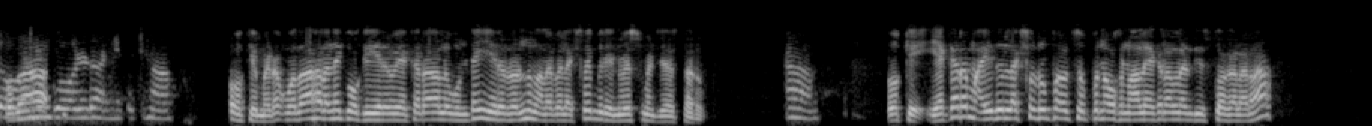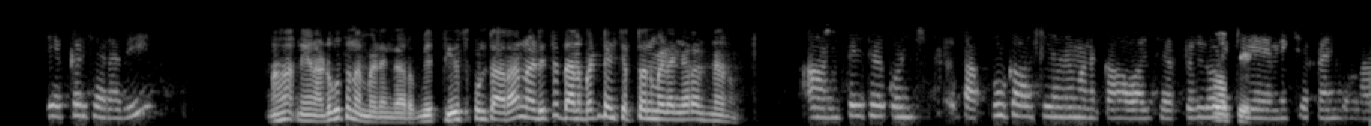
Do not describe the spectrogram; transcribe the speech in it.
లోన్ గోల్డ్ అన్ని ఓకే మేడం. ఉదాహరణకి ఒక ఇరవై ఎకరాలు ఉంటే ఇరవై రెండు నలభై లక్షలు మీరు ఇన్వెస్ట్మెంట్ చేస్తారు. ఓకే ఎకరం ఐదు లక్షల రూపాయల చొప్పున ఒక నాలుగు ఎకరాలను తీసుకోగలరా? ఎక్కడ సార్ అది? నేను అడుగుతున్నా మేడం గారు. మీరు తీసుకుంటారా అని అడిగితే దాన్ని బట్టి నేను చెప్తాను మేడం గారు అంటున్నాను. అంతే సార్ కొంచెం తక్కువ కాస్ట్లోనే మనకు కావాలి సార్. పిల్లలకి మీకు చెప్పాను కదా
